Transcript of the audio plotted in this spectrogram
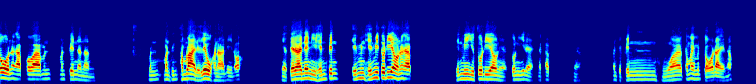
ต้นนะครับ เพราะว่ามันมันเป็นอันนั้น มันมันถึงทำลายได้เร็วขนาดนี้เนาะเนี่ย แต่ในนี่เห็นเป็นเห็นเห็นมีตัวเดียวนะครับ เห็นมีอยู่ตัวเดียวเนี่ย ตัวนี้แหละนะครับเนี่ยมันจะเป็นหัวทำไมมันจ่อได้นะ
